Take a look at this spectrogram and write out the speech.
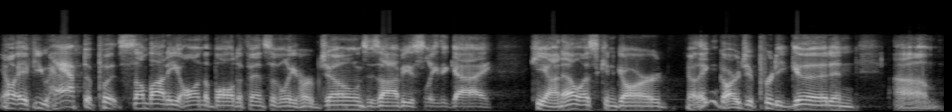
you know, if you have to put somebody on the ball defensively, Herb Jones is obviously the guy. Keon Ellis can guard. You know, they can guard you pretty good. And, um,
